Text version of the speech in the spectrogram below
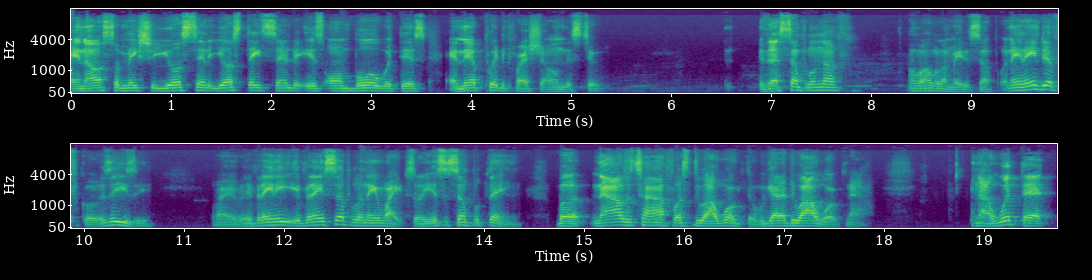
and also make sure your Senate, your state senator is on board with this, and they're putting pressure on this too. Is that simple enough? Oh, well, I made it simple. And it ain't difficult. It's easy, right? If it ain't if it ain't simple, it ain't right. So it's a simple thing. But now's the time for us to do our work, though. We got to do our work now. Now, with that,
